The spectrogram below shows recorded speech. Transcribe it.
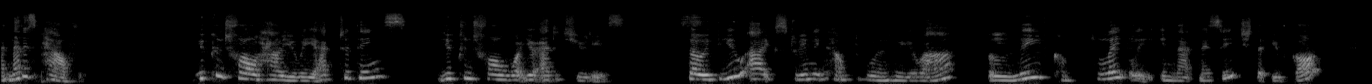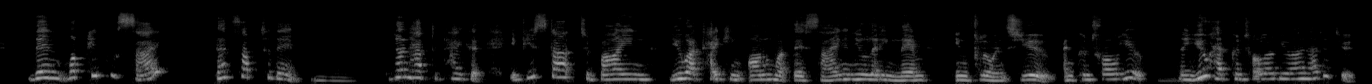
And that is powerful. You control how you react to things, you control what your attitude is. So if you are extremely comfortable in who you are, believe completely in that message that you've got, then what people say, that's up to them. Mm. You don't have to take it. If you start to buy in, you are taking on what they're saying and you're letting them influence you and control you. Now you have control over your own attitude.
